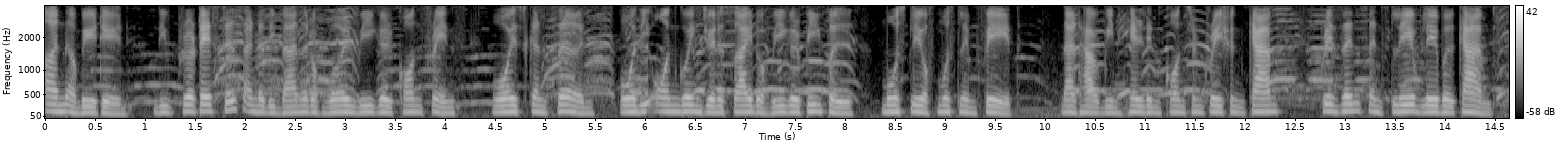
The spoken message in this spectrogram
unabated. The protesters under the banner of World Uyghur Conference voiced concern over the ongoing genocide of Uyghur people, mostly of Muslim faith, that have been held in concentration camps, prisons and slave labor camps.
